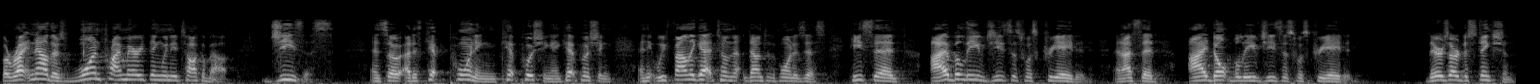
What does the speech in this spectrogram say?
but right now there's one primary thing we need to talk about. Jesus. And so I just kept pointing, kept pushing, and kept pushing. And we finally got to, down to the point is this. He said, I believe Jesus was created. And I said, I don't believe Jesus was created. There's our distinction.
